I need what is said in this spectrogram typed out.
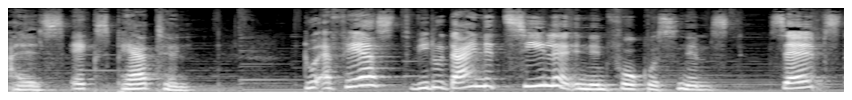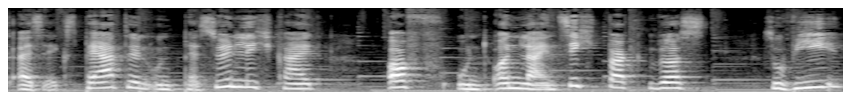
als Expertin. Du erfährst, wie du deine Ziele in den Fokus nimmst, selbst als Expertin und Persönlichkeit off- und online sichtbar wirst, sowie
